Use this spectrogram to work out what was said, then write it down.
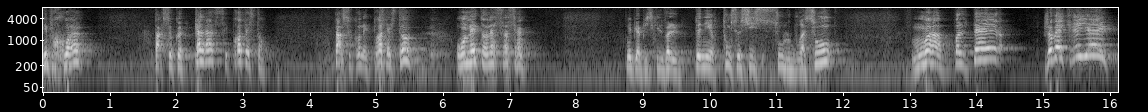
Et pourquoi? Parce que Calas est protestant. Parce qu'on est protestant, on est un assassin. Eh bien, puisqu'ils veulent tenir tout ceci sous le boisseau, moi, Voltaire, je vais crier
